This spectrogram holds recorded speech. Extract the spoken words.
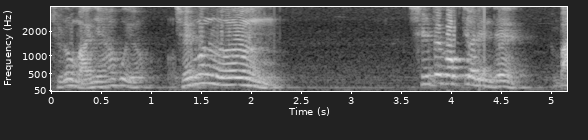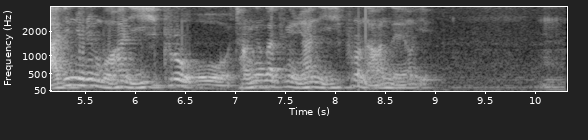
주로 많이 하고요. 재무는 700억짜리인데 마진율이 뭐 한 20% 오, 작년 같은 경우에 한 20% 나왔네요. 이- 음.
